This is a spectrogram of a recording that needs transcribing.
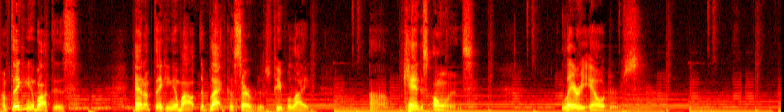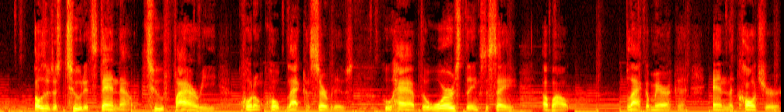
I'm thinking about this, and I'm thinking about the black conservatives, people like um, Candace Owens, Larry Elders. Those are just two that stand out, two fiery, quote unquote, black conservatives who have the worst things to say about black America and the culture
